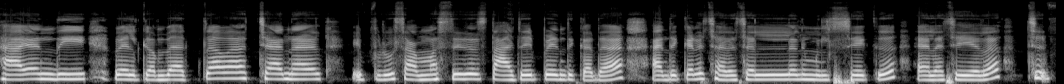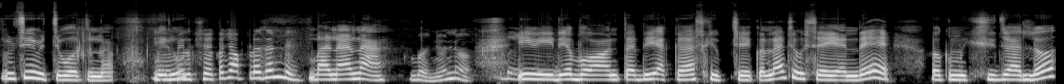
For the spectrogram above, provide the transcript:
హాయ్ అండి. Welcome back to our channel. ఇప్పుడు సమ్మర్ సీజన్ స్టార్ట్ అయిపోయింది కదా. అందుకని చల్ల చల్లని మిల్క్ షేక్ ఎలా చేయాలో చూపించబోతున్నా. మీరు? మిల్క్ షేక్ చెప్పలేదండి. బనానా. బనానా. ఈ వీడియో బాగుంటుంది ఎక్కడ స్కిప్ చేయకుండా చూసేయండి. ఒక మిక్సీ జార్లో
